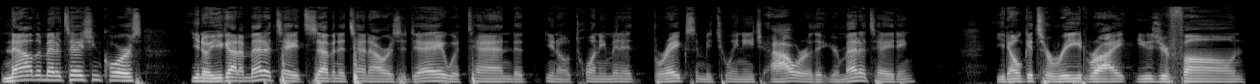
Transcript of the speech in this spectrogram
Now, the meditation course, you know, you got to meditate seven to 10 hours a day with 10 to, you know, 20 minute breaks in between each hour that you're meditating. You don't get to read, write, use your phone,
